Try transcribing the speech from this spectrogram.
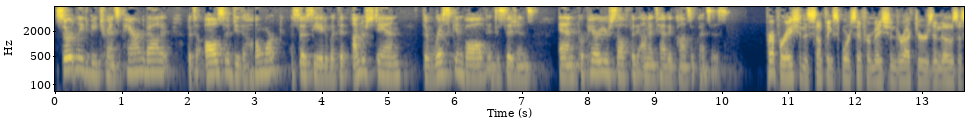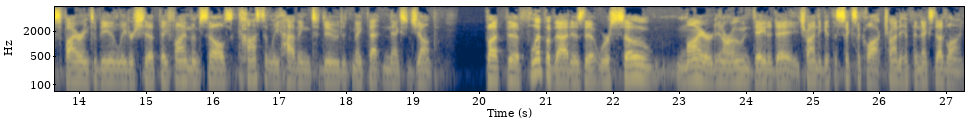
Certainly to be transparent about it, but to also do the homework associated with it, understand the risk involved in decisions, and prepare yourself for the unintended consequences. Preparation is something sports information directors and those aspiring to be in leadership, they find themselves constantly having to do to make that next jump. But the flip of that is that we're so mired in our own day to day, trying to get to six o'clock, trying to hit the next deadline,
